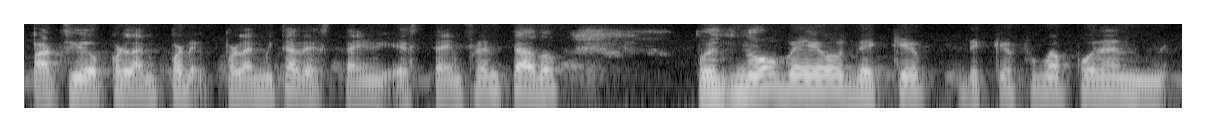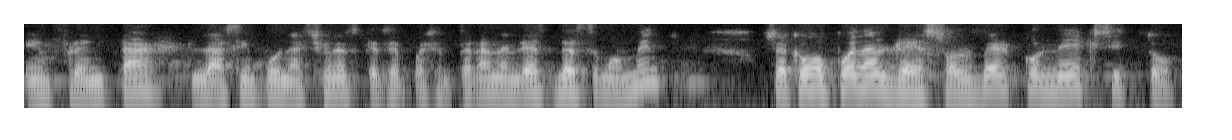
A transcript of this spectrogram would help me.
partido por la, por, la, mitad, está, está enfrentado, pues no veo de qué, de qué forma pueden enfrentar las impugnaciones que se presentarán en este, momento. O sea, cómo puedan resolver con éxito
